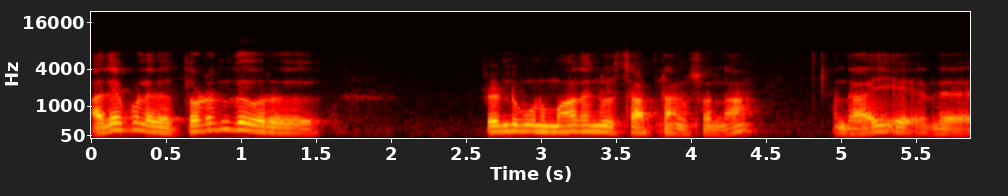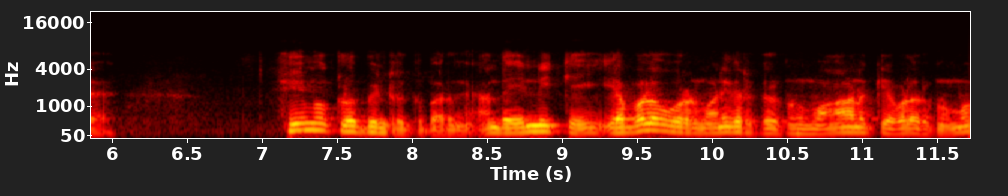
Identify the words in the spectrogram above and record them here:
அதே போல் இதை தொடர்ந்து ஒரு ரெண்டு மூணு மாதங்கள் சாப்பிட்டாங்கன்னு சொன்னால் அந்த ஐ அந்த ஹீமோக்ளோபின் இருக்குது பாருங்கள் அந்த எண்ணிக்கை எவ்வளோ ஒரு மனிதருக்கு இருக்கணுமோ ஆணுக்கு எவ்வளோ இருக்கணுமோ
